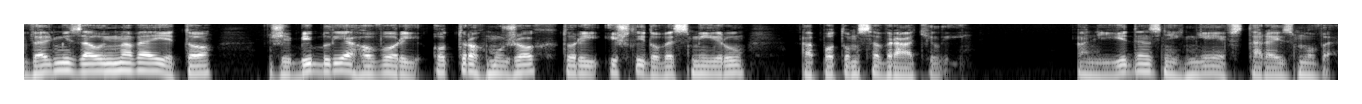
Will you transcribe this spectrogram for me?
Veľmi zaujímavé je to, že Biblia hovorí o troch mužoch, ktorí išli do vesmíru a potom sa vrátili. Ani jeden z nich nie je v starej zmluve.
